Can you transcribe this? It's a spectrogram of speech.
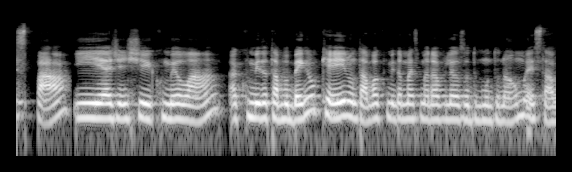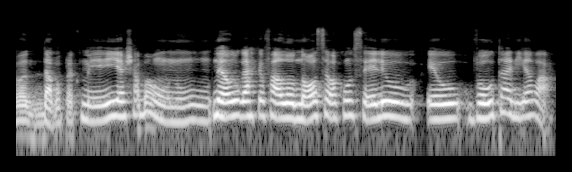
spa, e a gente comeu lá. A comida tava bem ok, não tava a comida mais maravilhosa do mundo, não, mas tava, dava para comer e achar bom. Não, não é um lugar que eu falo, nossa, eu aconselho, eu voltaria lá.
